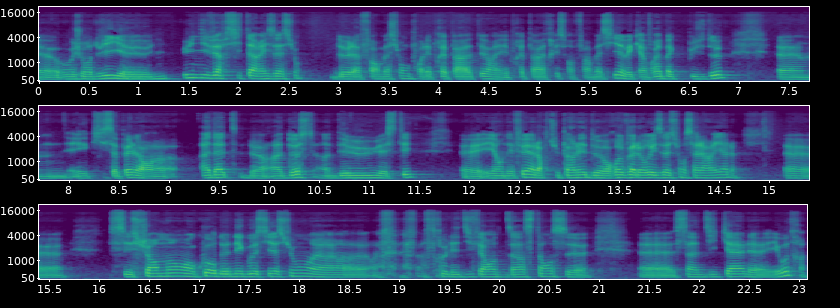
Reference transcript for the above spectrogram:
Aujourd'hui, il y a une universitarisation de la formation pour les préparateurs et les préparatrices en pharmacie avec un vrai bac plus 2 et qui s'appelle à date un DUST, un DEUST. et en effet, alors tu parlais de revalorisation salariale. Euh, c'est sûrement en cours de négociation euh, entre les différentes instances euh, syndicales et autres.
